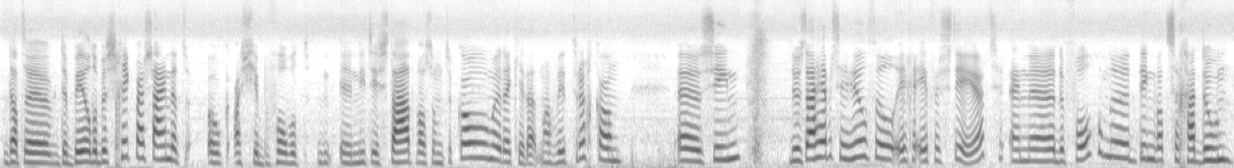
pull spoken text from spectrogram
dat de, de, beelden beschikbaar zijn. Dat ook als je bijvoorbeeld eh, niet in staat was om te komen, dat je dat nog weer terug kan uh, zien. Dus daar hebben ze heel veel in geïnvesteerd. En uh, de volgende ding wat ze gaat doen,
